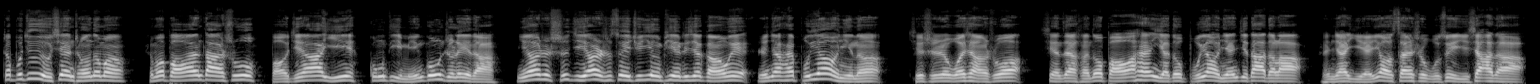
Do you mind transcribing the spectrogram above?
这不就有现成的吗？什么保安大叔、保洁阿姨、工地民工之类的。你要是十几二十岁去应聘这些岗位，人家还不要你呢。其实我想说，现在很多保安也都不要年纪大的了，人家也要三十五岁以下的。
